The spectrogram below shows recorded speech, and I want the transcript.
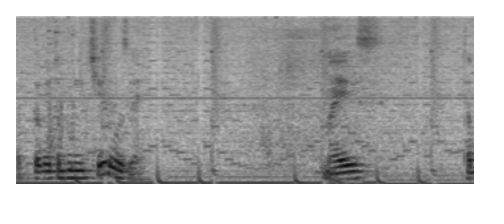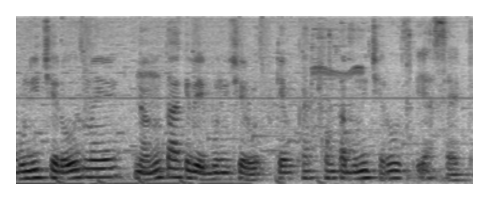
Tá, também tá bonito e cheiroso, velho. Mas Tá bonito, cheiroso, mas... Não, não tá, quer ver, bonito, cheiroso. Porque o cara, quando tá bonito, cheiroso, ele acerta.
